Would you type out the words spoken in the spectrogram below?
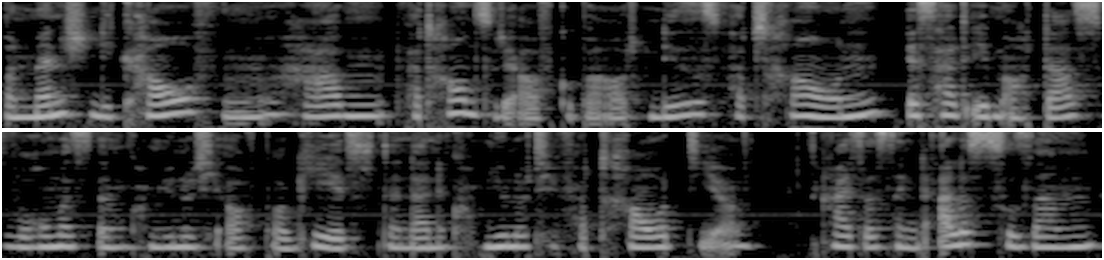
Und Menschen, die kaufen, haben Vertrauen zu dir aufgebaut. Und dieses Vertrauen ist halt eben auch das, worum es im Community-Aufbau geht. Denn deine Community vertraut dir. Heißt, das hängt alles zusammen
